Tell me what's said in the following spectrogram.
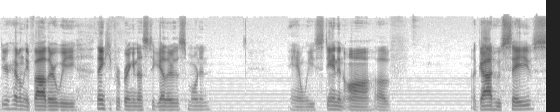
Dear Heavenly Father, we thank you for bringing us together this morning. And we stand in awe of a God who saves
